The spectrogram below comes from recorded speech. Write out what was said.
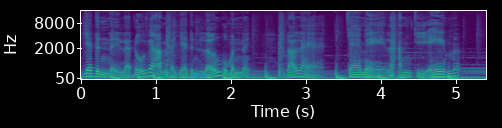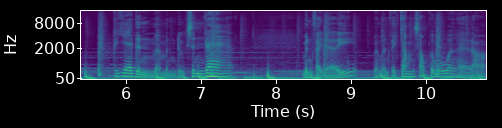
Gia đình này là đối với anh là gia đình lớn của mình ấy. Đó là cha mẹ là anh chị em á cái gia đình mà mình được sinh ra mình phải để ý và mình phải chăm sóc cái mối quan hệ đó.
